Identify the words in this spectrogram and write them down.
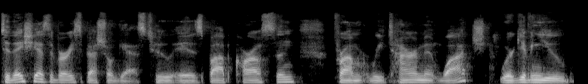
today she has a very special guest who is Bob Carlson from Retirement Watch. We're giving you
